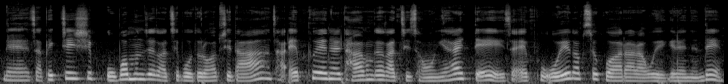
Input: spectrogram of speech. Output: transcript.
네, 자, 175번 문제 같이 보도록 합시다. 자, fn을 다음과 같이 정의할 때, 자, f5의 값을 구하라라고 얘기를 했는데,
